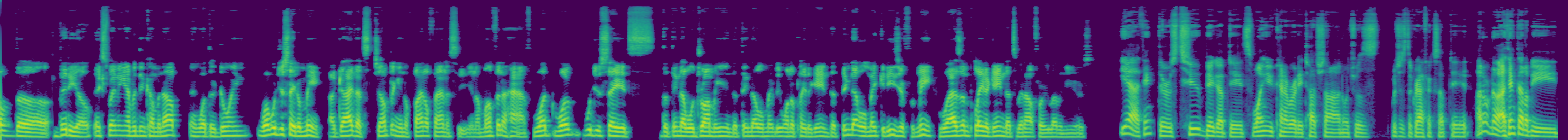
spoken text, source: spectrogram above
of the video explaining everything coming up and what they're doing, what would you say to me, a guy that's jumping into Final Fantasy in a month and a half? What what would you say it's the thing that will draw me in, the thing that will make me want to play the game, the thing that will make it easier for me who hasn't played a game that's been out for 11 years. Yeah, I think there was two big updates. One you kind of already touched on, which was which is the graphics update. I don't know. I think that'll be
